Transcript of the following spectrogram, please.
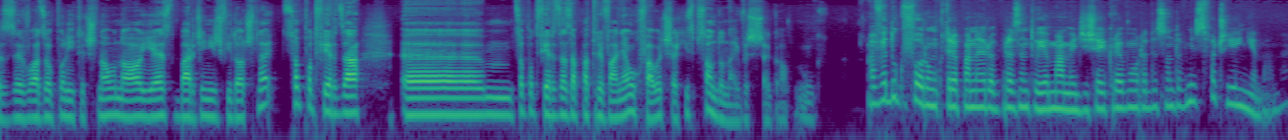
z władzą polityczną no, jest bardziej niż widoczne, co potwierdza, co potwierdza zapatrywania uchwały trzech izb Sądu Najwyższego, a według forum, które Pan reprezentuje, mamy dzisiaj Krajową Radę Sądownictwa, czy jej nie mamy?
